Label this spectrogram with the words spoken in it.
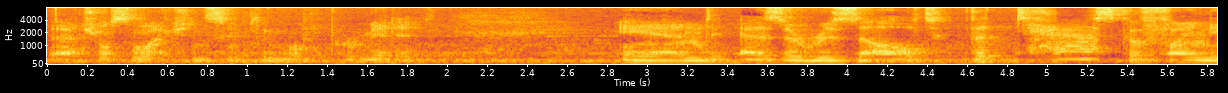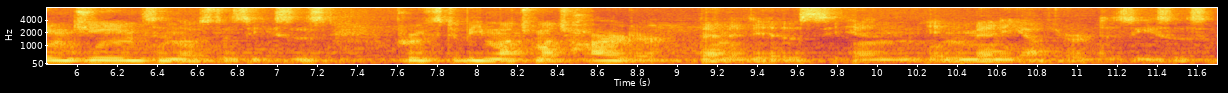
Natural selection simply won't permit it. And as a result, the task of finding genes in those diseases proves to be much, much harder than it is in, in many other diseases.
